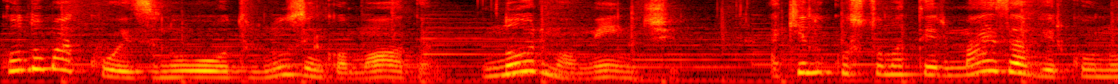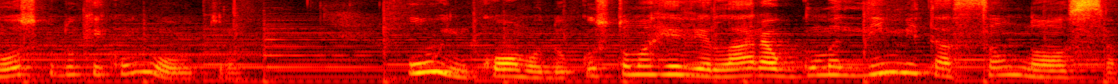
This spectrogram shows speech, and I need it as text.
Quando uma coisa no outro nos incomoda, normalmente aquilo costuma ter mais a ver conosco do que com o outro. O incômodo costuma revelar alguma limitação nossa,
